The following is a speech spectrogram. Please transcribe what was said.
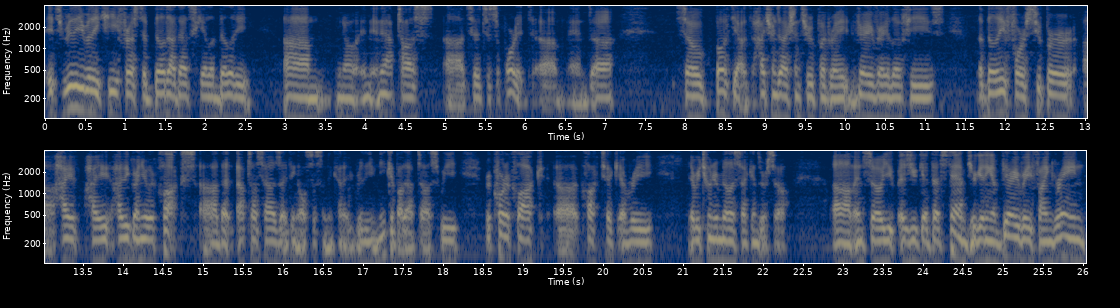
it's really really key for us to build out that scalability, um, you know, in, in Aptos uh, to to support it, um, and uh, so both yeah, high transaction throughput rate, very very low fees ability for super uh, high, high, highly granular clocks uh, that Aptos has. I think also something kind of really unique about Aptos. We record a clock uh, clock tick every every 200 milliseconds or so. Um, and so, you, as you get that stamped, you're getting a very, very fine grain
